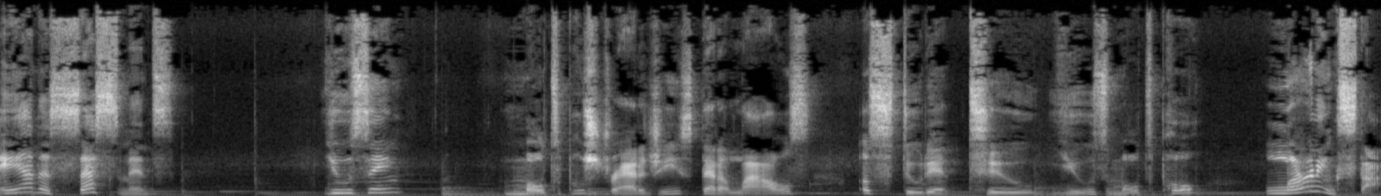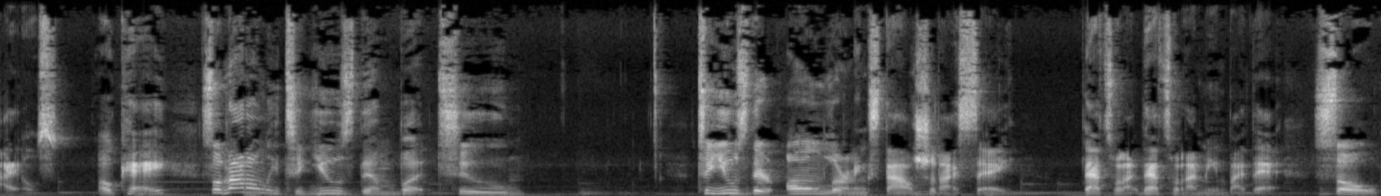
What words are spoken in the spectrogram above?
and assessments using multiple strategies that allows a student to use multiple learning styles okay? So not only to use them but to to use their own learning style should i say. That's what i that's what i mean by that. So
